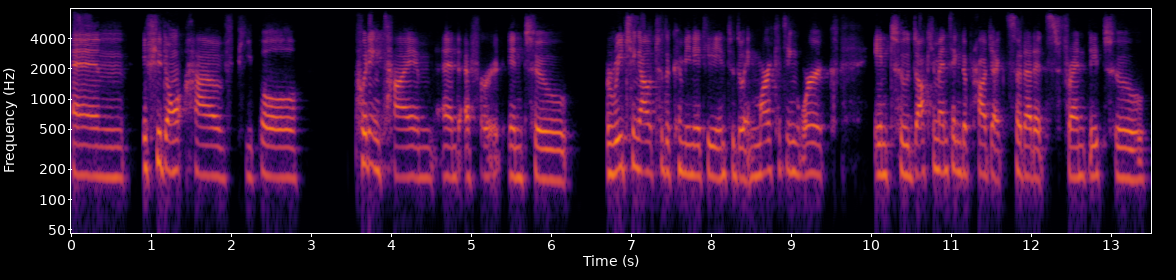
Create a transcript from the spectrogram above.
And if you don't have people putting time and effort into reaching out to the community, into doing marketing work, into documenting the project so that it's friendly to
